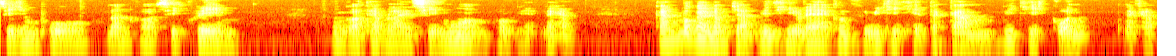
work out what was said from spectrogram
สีชมพูนอนกอสีครีมนอนกอแถบลายสีม่วงพวกนี้นะครับ การป้องกันกำจัดวิธีแรกก็คือวิธีเกตกรรม วิธีกลนะครับ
